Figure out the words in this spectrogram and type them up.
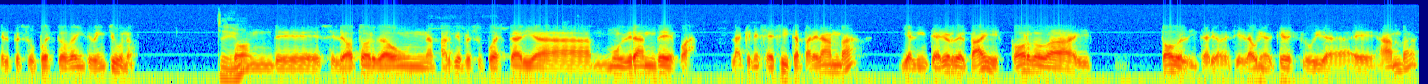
el presupuesto 2021, donde se le otorga una partida presupuestaria muy grande, la que necesita para el AMBA y el interior del país, Córdoba y todo el interior, es decir, la única que queda excluida es AMBA,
